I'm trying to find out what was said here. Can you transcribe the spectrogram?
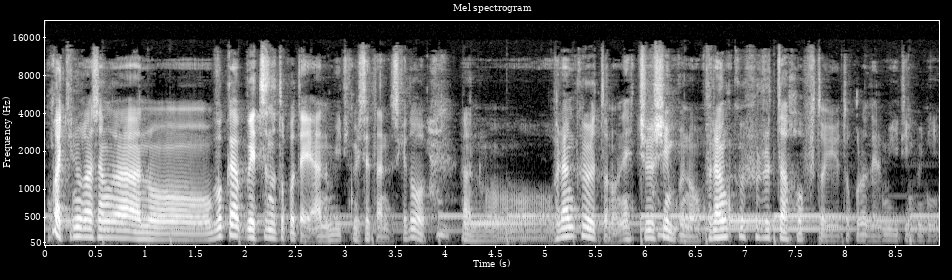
今回絹川さんがあの僕は別のところであのミーティングしてたんですけど、あのフランクフルトのね中心部のフランクフルタホフというところでミーティングに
